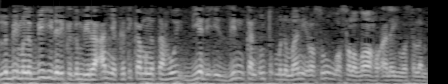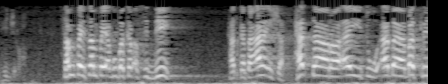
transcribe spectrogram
lebih melebihi dari kegembiraannya ketika mengetahui dia diizinkan untuk menemani Rasulullah sallallahu alaihi wasallam hijrah. Sampai-sampai Abu Bakar As-Siddiq Hat kata Aisyah, "Hatta raaitu Abu Bakr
